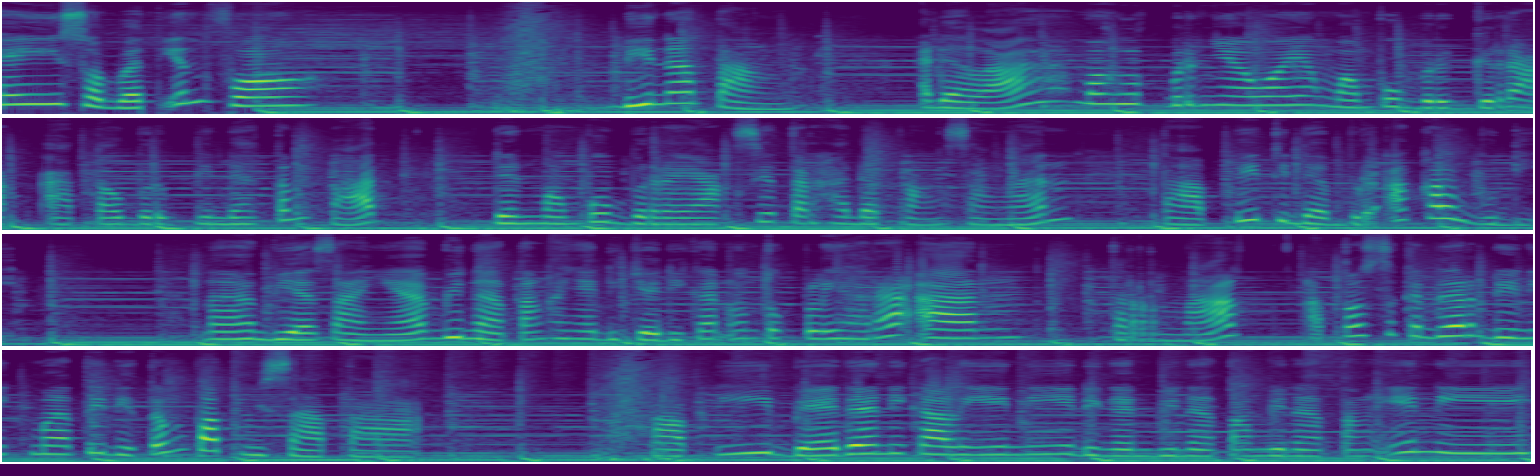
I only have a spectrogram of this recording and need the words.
Hey Sobat Info Binatang adalah makhluk bernyawa yang mampu bergerak atau berpindah tempat dan mampu bereaksi terhadap rangsangan tapi tidak berakal budi. Nah, biasanya binatang hanya dijadikan untuk peliharaan, ternak, atau sekedar dinikmati di tempat wisata. Tapi beda nih kali ini dengan binatang-binatang ini.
